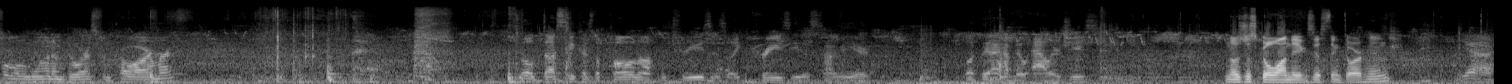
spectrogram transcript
full aluminum doors from Pro Armor. A little dusty because the pollen off the trees is like crazy this time of year. Luckily, I have no allergies. And those just go on the existing door hinge. Yeah,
